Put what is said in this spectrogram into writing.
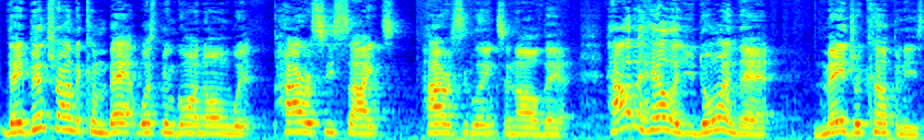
they've been trying to combat what's been going on with piracy sites, piracy links, and all that. How the hell are you doing that, major companies,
